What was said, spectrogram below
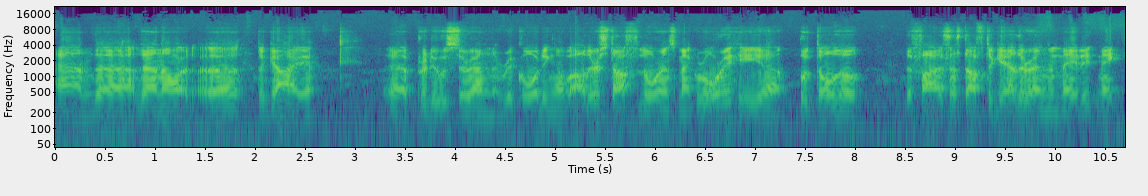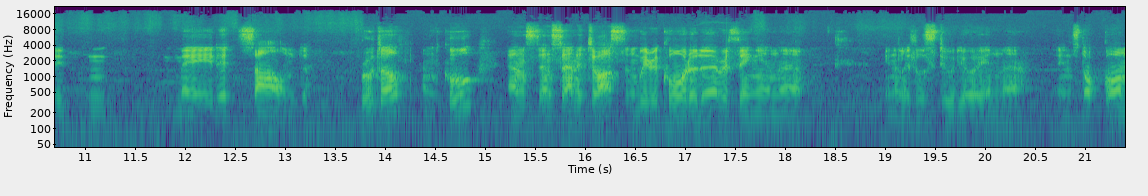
and uh, then our uh, the guy. Uh, producer and recording of other stuff, Lawrence Mackrory. He put all the, the files and stuff together and made it make it made it sound brutal and cool, and then sent it to us, and we recorded everything in in a little studio in in Stockholm.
